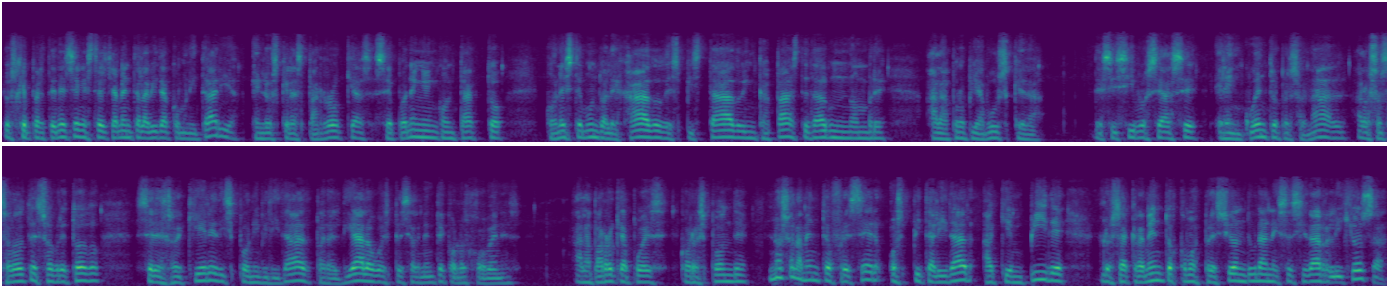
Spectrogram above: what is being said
los que pertenecen estrechamente a la vida comunitaria, en los que las parroquias se ponen en contacto con este mundo alejado, despistado, incapaz de dar un nombre a la propia búsqueda. Decisivo se hace el encuentro personal. A los sacerdotes, sobre todo, se les requiere disponibilidad para el diálogo, especialmente con los jóvenes. A la parroquia, pues, corresponde no solamente ofrecer hospitalidad a quien pide los sacramentos como expresión de una necesidad religiosa,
